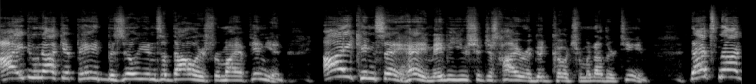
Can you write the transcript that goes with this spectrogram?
I do not get paid bazillions of dollars for my opinion. I can say, hey, maybe you should just hire a good coach from another team. That's not,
